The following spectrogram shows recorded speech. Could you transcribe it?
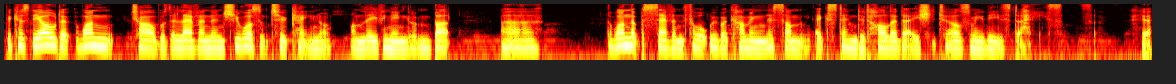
because the older one child was 11 and she wasn't too keen on, on leaving England, but uh, the one that was seven thought we were coming to some extended holiday, she tells me these days. So, yeah.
